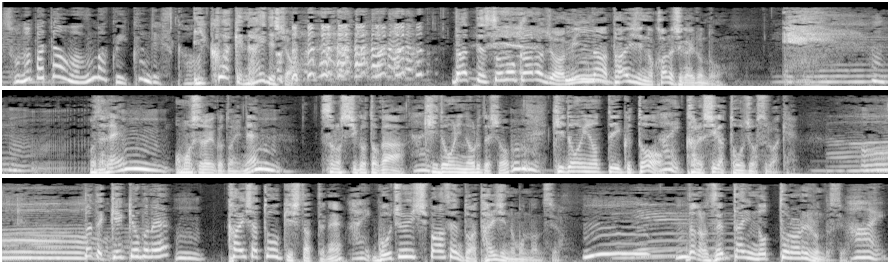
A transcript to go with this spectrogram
そのパターンはうまくいくんですか？行くわけないでしょ。だってその彼女はみんなタイ人の彼氏がいるんだもん。ええー。ほ、んでね、うん、面白いことにね、うん、その仕事が軌道に乗るでしょ、はい、軌道に乗っていくと、はい、彼氏が登場するわけ。だって結局ね、うん、会社登記したってね、はい、51%はタイ人のもんなんですよ。だから絶対に乗っ取られるんですよ。はい。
